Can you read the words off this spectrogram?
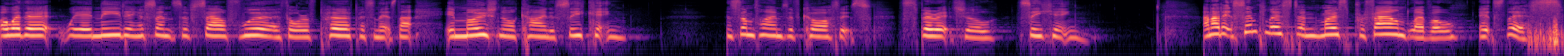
or whether we're needing a sense of self worth or of purpose, and it's that emotional kind of seeking. And sometimes, of course, it's spiritual seeking. And at its simplest and most profound level, it's this.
